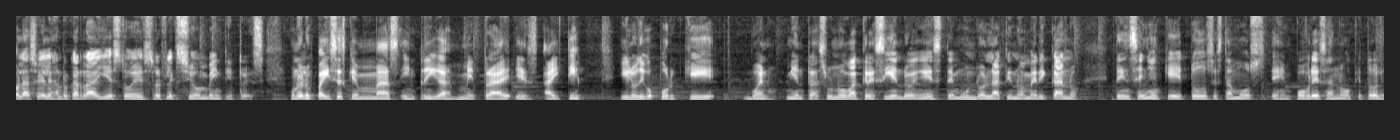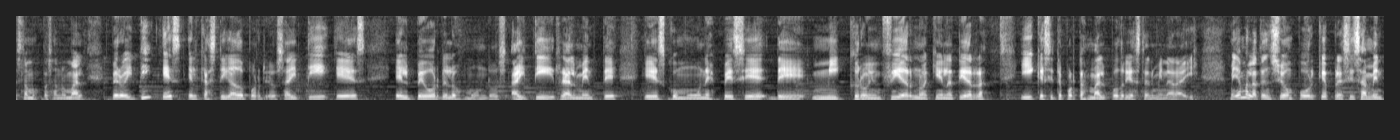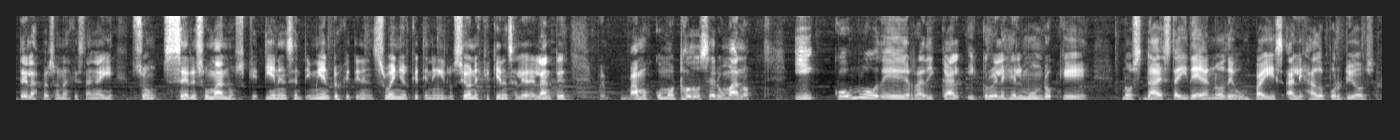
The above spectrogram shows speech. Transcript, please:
Hola, soy Alejandro Carrá y esto es Reflexión 23. Uno de los países que más intriga me trae es Haití. Y lo digo porque, bueno, mientras uno va creciendo en este mundo latinoamericano, te enseñan que todos estamos en pobreza, ¿no? Que todos le estamos pasando mal. Pero Haití es el castigado por Dios. Haití es el peor de los mundos. Haití realmente es como una especie de microinfierno aquí en la Tierra y que si te portas mal podrías terminar ahí. Me llama la atención porque precisamente las personas que están ahí son seres humanos que tienen sentimientos, que tienen sueños, que tienen ilusiones, que quieren salir adelante. Pues vamos, como todo ser humano. Y cómo de radical y cruel es el mundo que nos da esta idea ¿no? de un país alejado por Dios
